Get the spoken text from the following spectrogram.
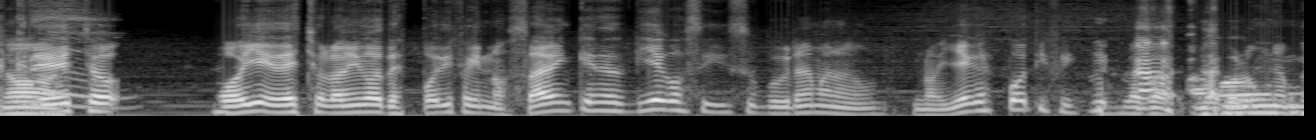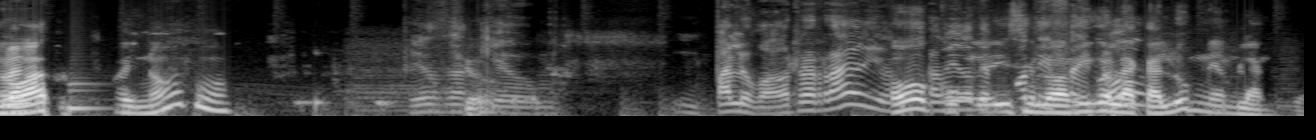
No. De hecho, Oye, de hecho los amigos de Spotify no saben quién es Diego si su programa no, no llega a Spotify. La, la columna en blanco. no, pues. Piensan Yo- que un, palo para otra radio. O amigos como le dicen los amigos, la no. calumnia en blanco.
